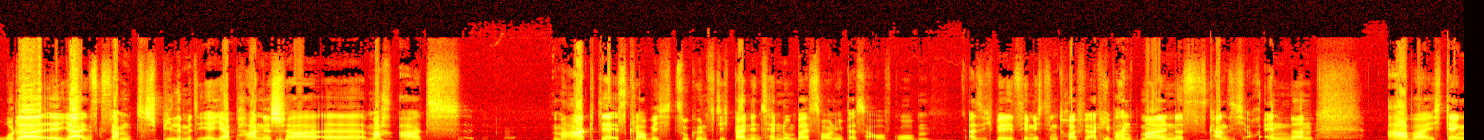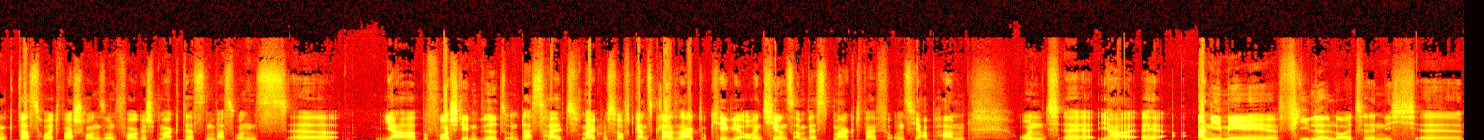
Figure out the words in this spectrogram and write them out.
oder äh, ja insgesamt Spiele mit eher japanischer äh, Machart mag, der ist, glaube ich, zukünftig bei Nintendo und bei Sony besser aufgehoben. Also ich will jetzt hier nicht den Teufel an die Wand malen, das kann sich auch ändern, aber ich denke, das heute war schon so ein Vorgeschmack dessen, was uns äh, ja bevorstehen wird und dass halt Microsoft ganz klar sagt, okay, wir orientieren uns am Westmarkt, weil für uns Japan und äh, ja äh, Anime viele Leute nicht äh,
